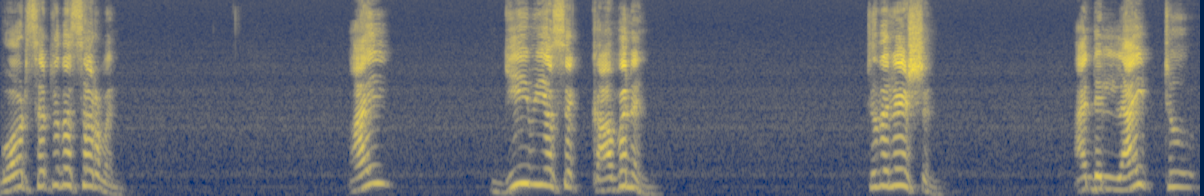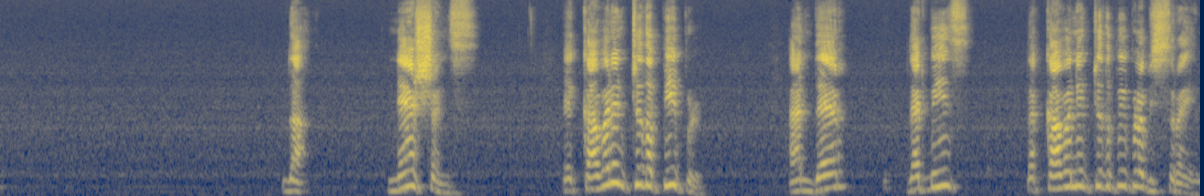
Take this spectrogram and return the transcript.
God said to the servant, I give you a covenant to the nation and a light to the nations, a covenant to the people. And there, that means the covenant to the people of Israel,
